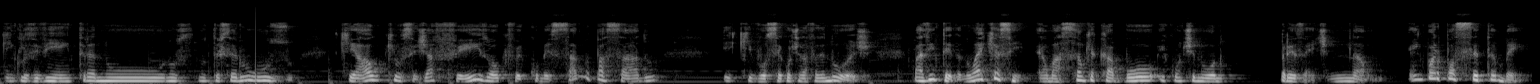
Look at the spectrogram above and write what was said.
Que inclusive entra no, no, no terceiro uso, que é algo que você já fez ou algo que foi começado no passado e que você continua fazendo hoje. Mas entenda, não é que assim, é uma ação que acabou e continuou no presente. Não. Embora possa ser também.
